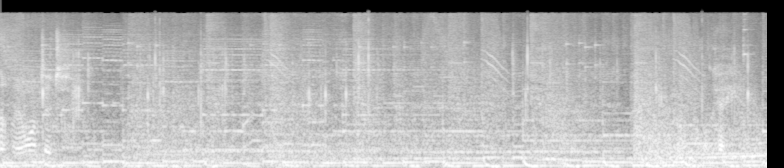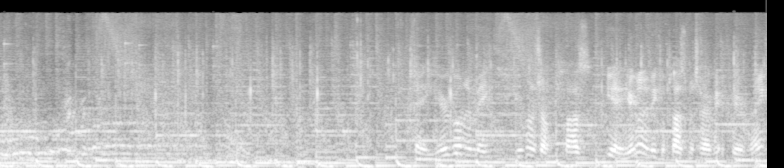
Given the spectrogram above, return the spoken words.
What I wanted. Okay. Okay, you're gonna make, you're gonna drop plasma, yeah, you're gonna make a plasma target here, right?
